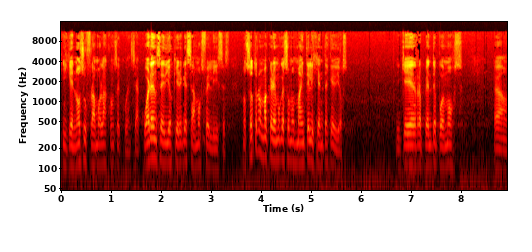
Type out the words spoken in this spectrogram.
Y que no suframos las consecuencias. Acuérdense, Dios quiere que seamos felices. Nosotros nomás creemos que somos más inteligentes que Dios. Y que de repente podemos eh,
